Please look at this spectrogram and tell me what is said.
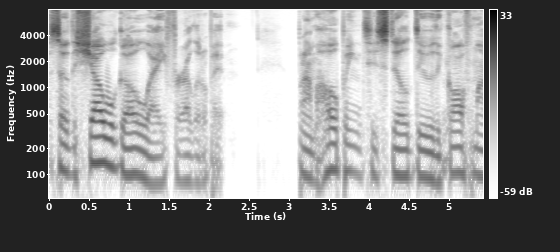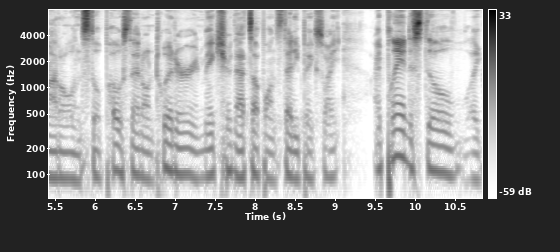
so the show will go away for a little bit, but I'm hoping to still do the golf model and still post that on Twitter and make sure that's up on Steady Pick. So I, I plan to still like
